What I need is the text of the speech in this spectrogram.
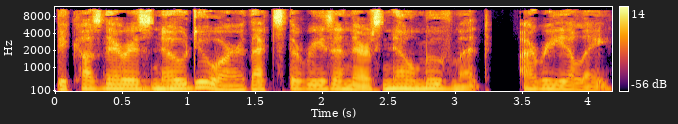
Because there is no doer, that's the reason there's no movement, I really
